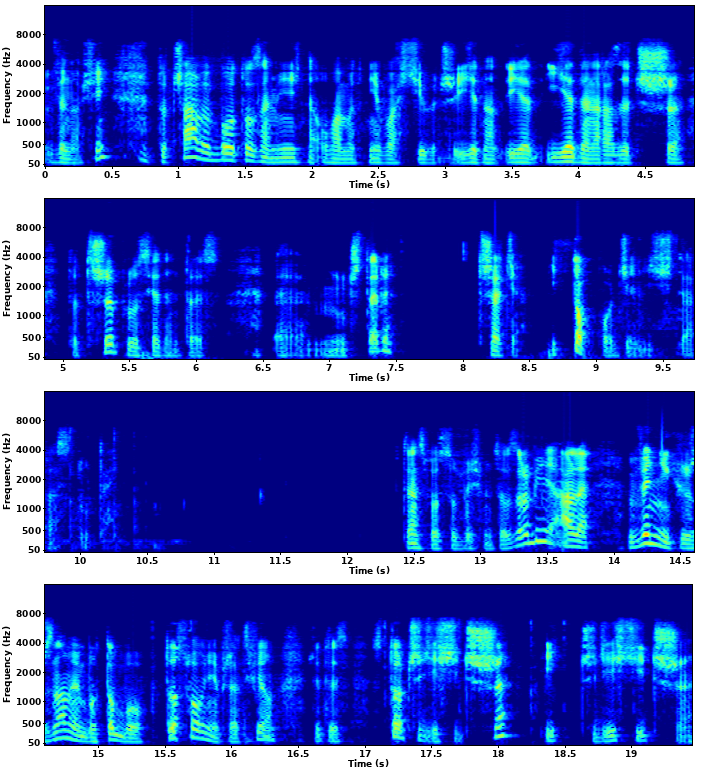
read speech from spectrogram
wynosi, to trzeba by było to zamienić na ułamek niewłaściwy, czyli 1, 1 razy 3 to 3 plus 1 to jest 4 trzecie. I to podzielić teraz tutaj. W ten sposób byśmy to zrobili, ale wynik już znamy, bo to było dosłownie przed chwilą, że to jest 133 i 33%.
